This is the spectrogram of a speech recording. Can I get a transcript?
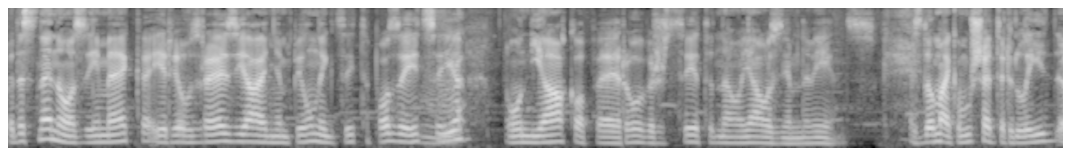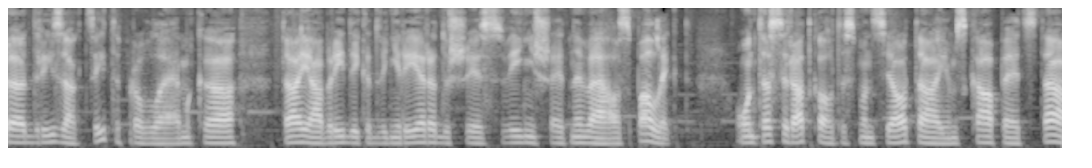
Bet tas nenozīmē, ka ir uzreiz jāņem pilnīgi cita pozīcija mm. un jāklapē robežas cieta, nav jāuzņem neviens. Es domāju, ka mums šeit ir līd, drīzāk cita problēma, ka tajā brīdī, kad viņi ir ieradušies, viņi šeit nevēlas palikt. Un tas ir atkal tas mans jautājums, kāpēc tā?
